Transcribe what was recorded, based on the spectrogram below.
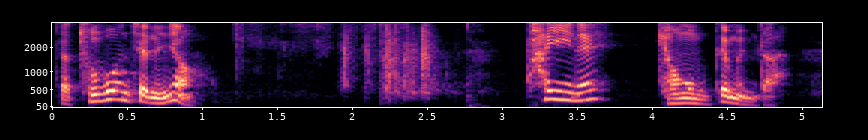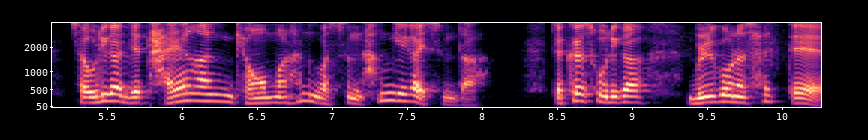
자, 두 번째는요. 타인의 경험 때문입니다. 자, 우리가 이제 다양한 경험을 하는 것은 한계가 있습니다. 자, 그래서 우리가 물건을 살 때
